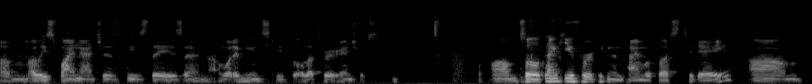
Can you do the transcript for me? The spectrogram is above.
um, at least finances these days and uh, what it means to people. That's very interesting. Um, so thank you for taking the time with us today. Um,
